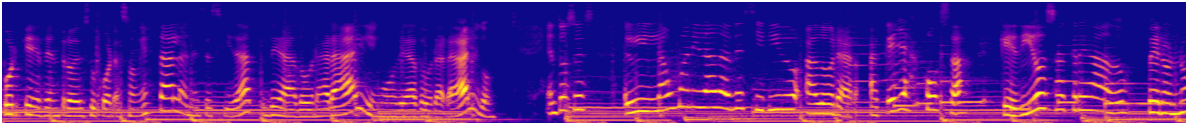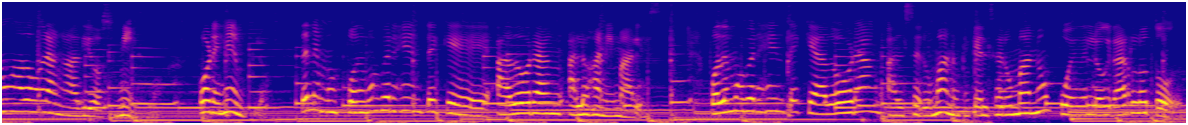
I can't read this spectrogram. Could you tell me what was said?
Porque dentro de su corazón está la necesidad de adorar a alguien o de adorar a algo. Entonces, la humanidad ha decidido adorar aquellas cosas que Dios ha creado, pero no adoran a Dios mismo. Por ejemplo, tenemos, podemos ver gente que adoran a los animales, podemos ver gente que adoran al ser humano, que el ser humano puede lograrlo todo.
